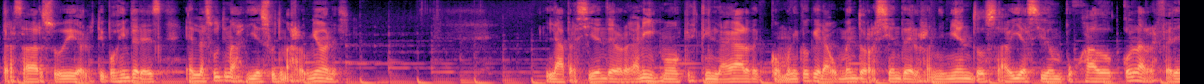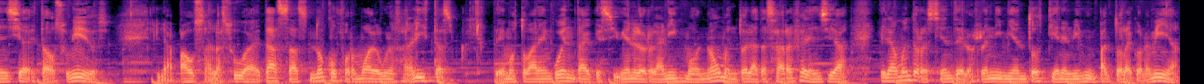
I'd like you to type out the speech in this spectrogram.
tras haber subido los tipos de interés en las últimas 10 últimas reuniones. La presidenta del organismo, Christine Lagarde, comunicó que el aumento reciente de los rendimientos había sido empujado con la referencia de Estados Unidos. La pausa en la suba de tasas no conformó a algunos analistas. Debemos tomar en cuenta que si bien el organismo no aumentó la tasa de referencia, el aumento reciente de los rendimientos tiene el mismo impacto en la economía,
